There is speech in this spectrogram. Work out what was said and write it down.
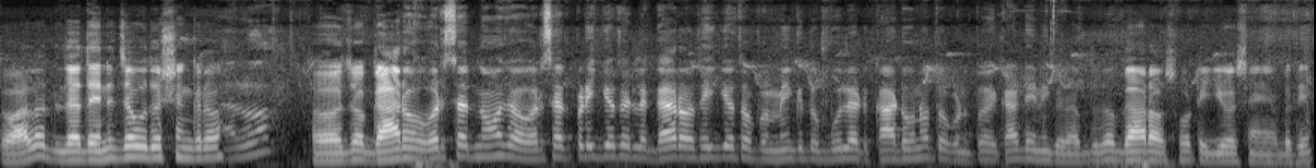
તો હાલો દાદા એને જવું દર્શન કરવા? જો ગારો વરસાદ નો હતો વરસાદ પડી ગયો હતો એટલે ગારો થઈ ગયો હતો પણ મેં કીધું બુલેટ કાઢવું નહોતો પણ તોય કાઢી નીકળ્યો. બધું ગારો છોટી ગયો છે અહીંયા બધી.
